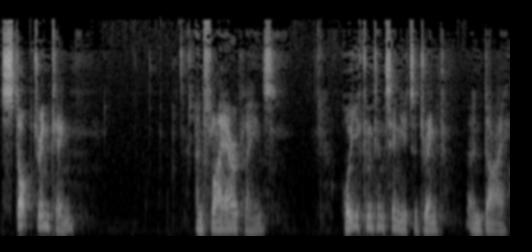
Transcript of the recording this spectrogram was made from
stop drinking and fly aeroplanes, or you can continue to drink and die.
